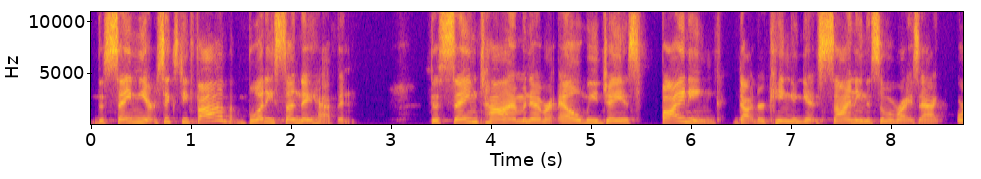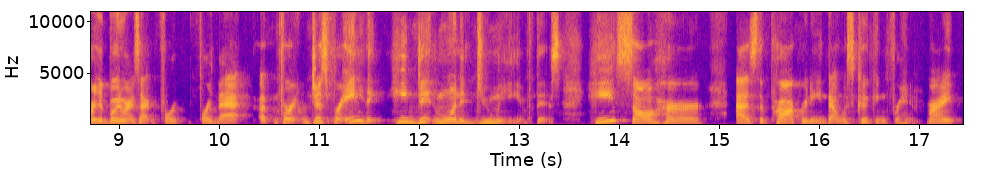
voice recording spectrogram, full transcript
the same year, 65, Bloody Sunday happened. The same time, whenever LBJ is fighting Dr. King against signing the Civil Rights Act or the Voting Rights Act for for that uh, for just for anything. He didn't want to do any of this. He saw her as the property that was cooking for him, right?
